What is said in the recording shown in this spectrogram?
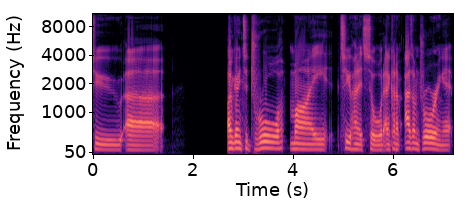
to uh, I'm going to draw my two-handed sword, and kind of as I'm drawing it,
